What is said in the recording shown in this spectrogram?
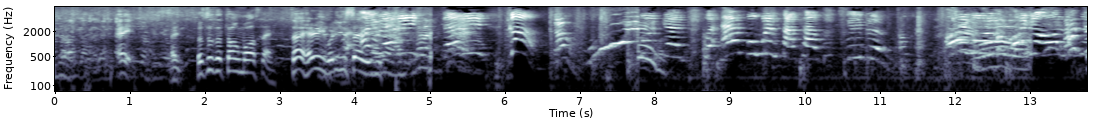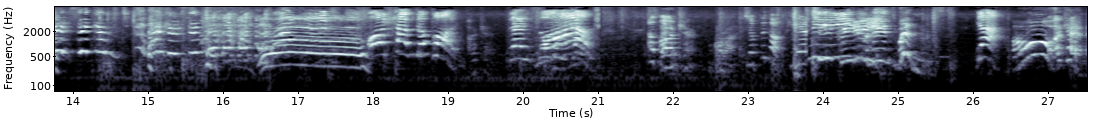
Hey, this is the tongue master. So Harry, what do you say? when you- Whatever wins has have three balloons. Oh, I came second. I came second. Whoa! I count to five. Okay. Then someone else. Okay, alright. No, pick up here. Green balloons wins. Yeah. Oh, okay.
